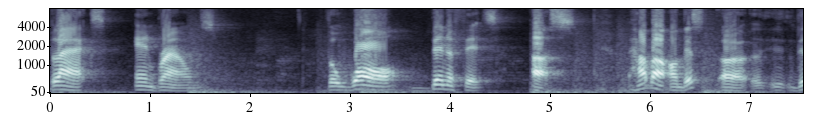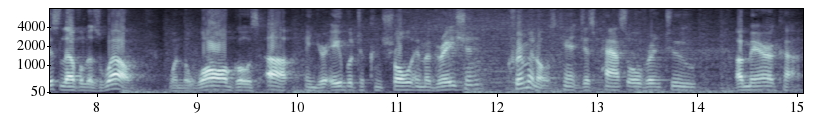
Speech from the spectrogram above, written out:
blacks and browns. The wall benefits us. How about on this uh, this level as well? When the wall goes up and you're able to control immigration, criminals can't just pass over into America.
